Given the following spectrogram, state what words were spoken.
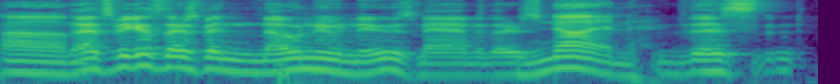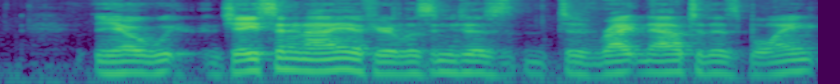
um, That's because there's been no new news, man. There's none. this you know, we, Jason and I, if you're listening to this to right now to this point,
